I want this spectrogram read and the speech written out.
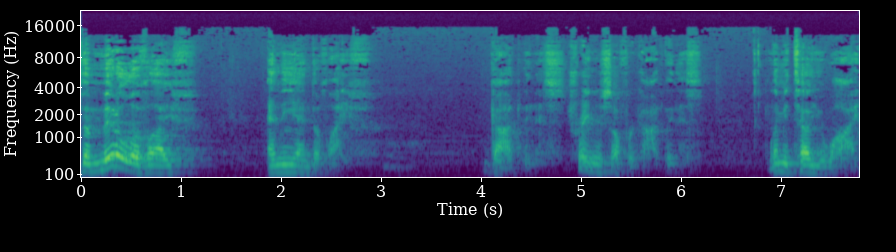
the middle of life, and the end of life. Godliness. Train yourself for godliness. Let me tell you why.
